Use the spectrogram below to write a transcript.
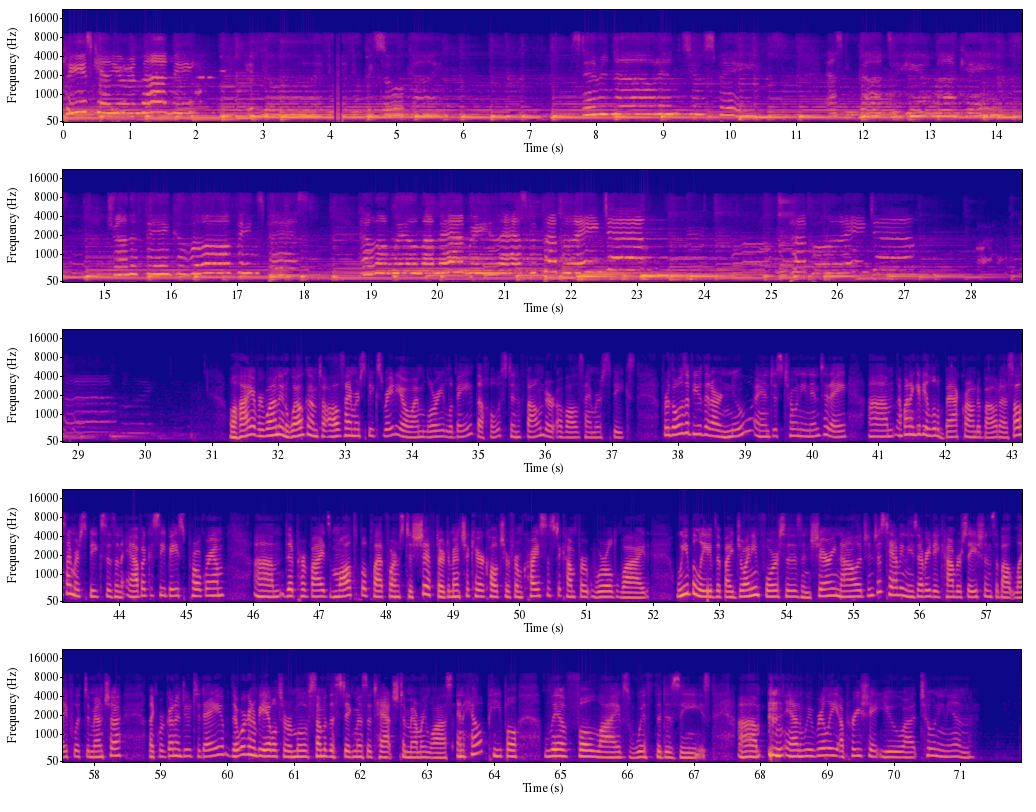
Please, can you remind me if you'll, if, you, if you'll be so kind? Staring out into space, asking God to hear my case. Trying to think of all things past. How long will my memory last? The purple angel. Well, hi, everyone, and welcome to Alzheimer's Speaks Radio. I'm Lori La Bey, the host and founder of Alzheimer's Speaks. For those of you that are new and just tuning in today, um, I want to give you a little background about us. Alzheimer's Speaks is an advocacy based program um, that provides multiple platforms to shift our dementia care culture from crisis to comfort worldwide. We believe that by joining forces and sharing knowledge and just having these everyday conversations about life with dementia, like we're going to do today, that we're going to be able to remove some of the stigmas attached to memory loss and help people live full lives with the disease. Um, and we really appreciate you uh, tuning in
